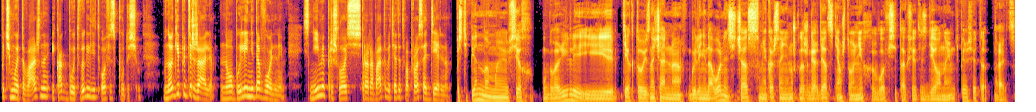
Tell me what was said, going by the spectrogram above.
почему это важно и как будет выглядеть офис в будущем. Многие поддержали, но были недовольны. С ними пришлось прорабатывать этот вопрос отдельно. Постепенно мы всех уговорили, и те, кто изначально были недовольны, сейчас, мне кажется, они немножко даже гордятся тем, что у них в офисе так все это сделано. Им теперь все это нравится.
